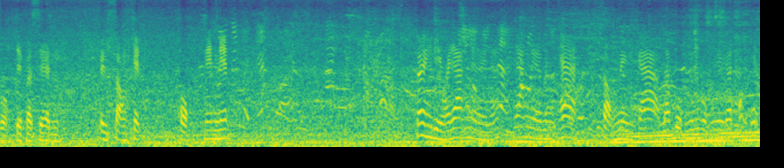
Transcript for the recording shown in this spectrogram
บวกเจ็ดเปอร์เซ็นต์ เป็นสองเจ็ดหกเน็ตเน็ตก็ยังดีกว่าย่างเนยนะ ย่างเนยมันแค่สองหนึ่งเก้าแล้วบวกนึงบวกนี้ก็สองเจ็ด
